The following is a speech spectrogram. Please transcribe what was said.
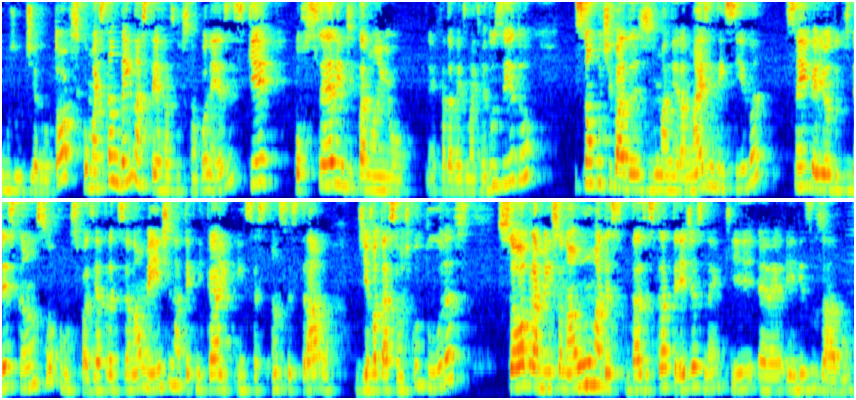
uso de agrotóxico, mas também nas terras dos camponeses, que, por serem de tamanho é, cada vez mais reduzido, são cultivadas de maneira mais intensiva, sem período de descanso, como se fazia tradicionalmente na técnica ancestral de rotação de culturas, só para mencionar uma das, das estratégias né, que é, eles usavam.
